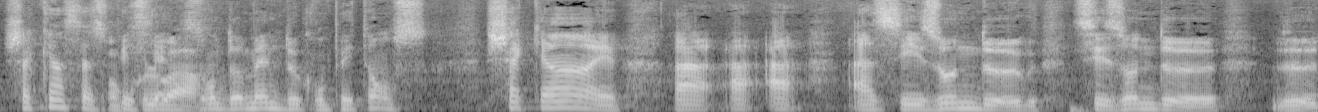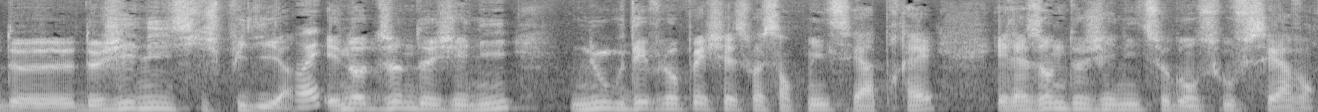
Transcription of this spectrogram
chacun sa Son spécialité, son domaine de compétences. Chacun a, a, a, a ses zones de ses zones de de, de, de génie, si je puis dire. Ouais. Et notre zone de génie, nous développer chez 60 000, c'est après, et la zone de génie de second souffle, c'est avant.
